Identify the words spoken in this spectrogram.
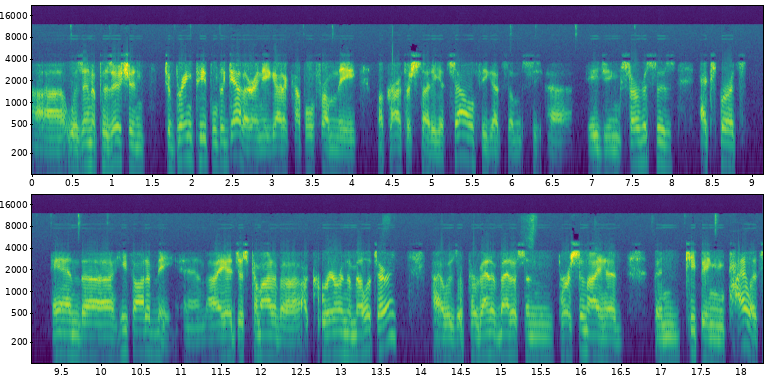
uh, was in a position to bring people together, and he got a couple from the MacArthur study itself. He got some uh, aging services experts, and uh, he thought of me. And I had just come out of a, a career in the military. I was a preventive medicine person. I had been keeping pilots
